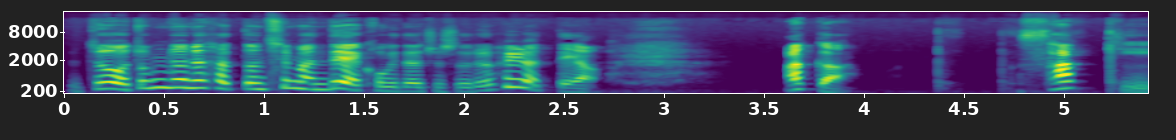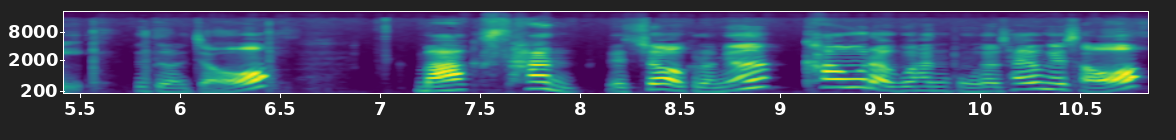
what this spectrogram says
그렇죠? 좀 전에 샀던 치마인데 거기다 주스를 흘렸대요. 아까 사키 그거죠. 막 산, 그렇죠? 그러면 카우라고 하는 동사 사용해서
